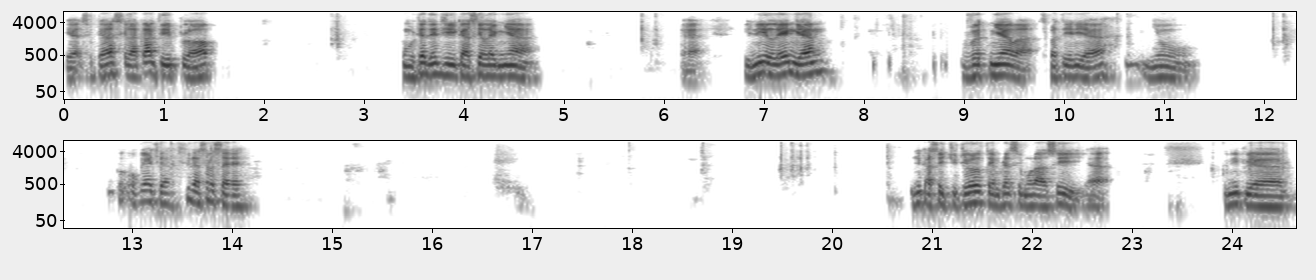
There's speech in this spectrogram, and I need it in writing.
Ya, sudah, silakan di blok. Kemudian ini dikasih linknya. Ya. Ini link yang word-nya, Pak. Seperti ini ya. New. Oke aja, sudah selesai. Ini kasih judul template simulasi. Ya. Ini biar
